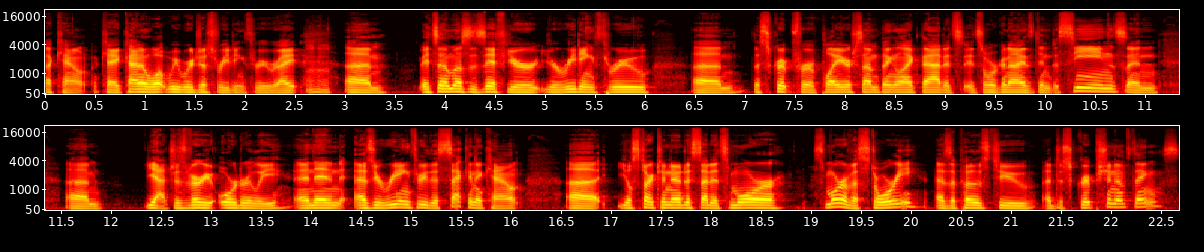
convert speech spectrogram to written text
account. Okay, kind of what we were just reading through, right? Um, it's almost as if you're you're reading through um, the script for a play or something like that. It's it's organized into scenes and um, yeah, just very orderly. And then as you're reading through the second account, uh, you'll start to notice that it's more it's more of a story as opposed to a description of things.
